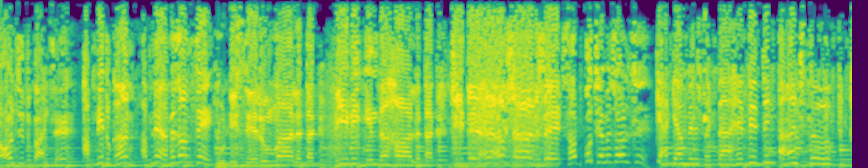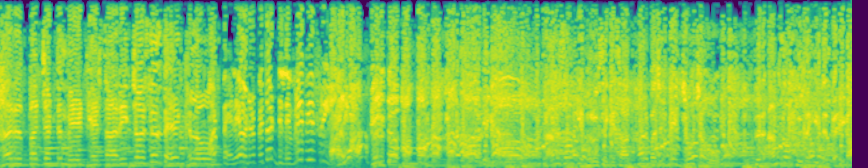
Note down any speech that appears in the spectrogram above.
कौन सी दुकान से? अपनी दुकान अपने अमेजोन से। हुडी से रुमाल तक टीवी इन द हॉल तक जीते हैं हम शान से। सब कुछ अमेजोन से। क्या क्या मिल सकता है विद इन पाँच सौ? हर बजट में ढेर सारी चॉइसेस देख लो। और पहले ऑर्डर पे तो डिलीवरी भी फ्री फिर तो अमेजोन के भरोसे के साथ हर बजट में जो चाहो फिर अमेजोन खुलते ही दिल कहेगा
